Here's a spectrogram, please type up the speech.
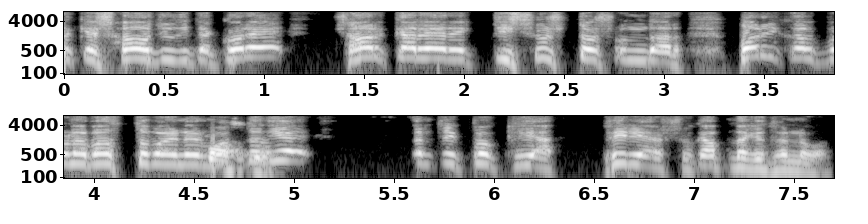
সরকারকে সহযোগিতা করে সরকারের একটি সুষ্ঠু সুন্দর পরিকল্পনা বাস্তবায়নের মধ্য দিয়ে গণতান্ত্রিক প্রক্রিয়া ফিরে আসুক। আপনাকে ধন্যবাদ।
